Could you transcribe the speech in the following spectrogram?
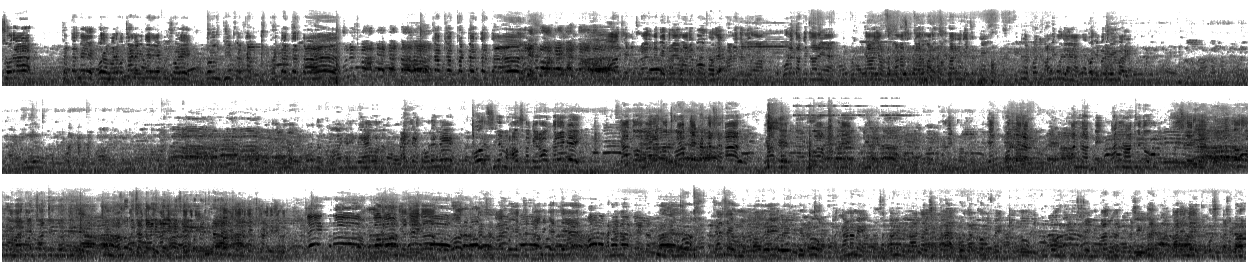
Case हो रहा है। चक्कर में और हमारे को जाने नहीं दे रहे हैं पुलिस वाले। तो हम जीप कर जब खट्टर करता है। पुलिस को आगे करता है। जब जब खट्टर करता है। पुलिस को आगे करता है। आज इसराइल में बेच रहे हैं हमारे को घोड़े खाने के लिए वहाँ घोड़े ताके जा रहे हैं। तो क्या यहाँ हरियाणा सरकार हमारे रोज़गार नहीं दे सकती? इतने पद खाली पड़े हैं। क्यों नहीं भर रही हमारे? हैं और बैरिकेड तोड़ेंगे और सीएम हाउस का घेराव करेंगे या तो हमारे को जवाब दे कट्टर सरकार या फिर युवा अपने ये कानून हाथ में कानून हाथ में तो पुलिस ले रही है दिया जाएगा और खट्टर सरकार को देखते हैं। हरियाणा जैसे उनको हरियाणा में सत्ता में बिठाया था। इसी तरह दो हज़ार चौबीस में उनको उनकी कुर्सी से निकाल कर घसीट कर उतारेंगे और सत्ता से बाहर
